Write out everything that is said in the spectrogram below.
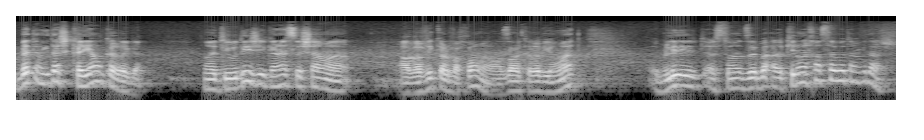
בית המקדש קיים כרגע. זאת אומרת, יהודי שייכנס לשם, ערבי קל וחומר, עזר קרב יומת, בלי, זאת אומרת, זה כאילו נכנס לבית המקדש.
